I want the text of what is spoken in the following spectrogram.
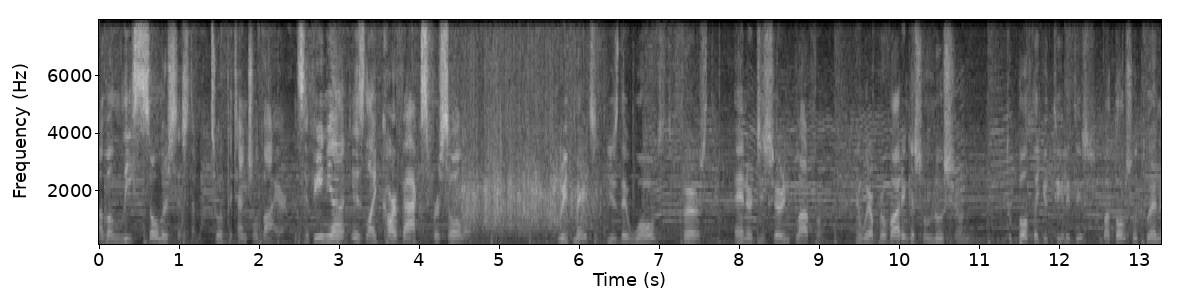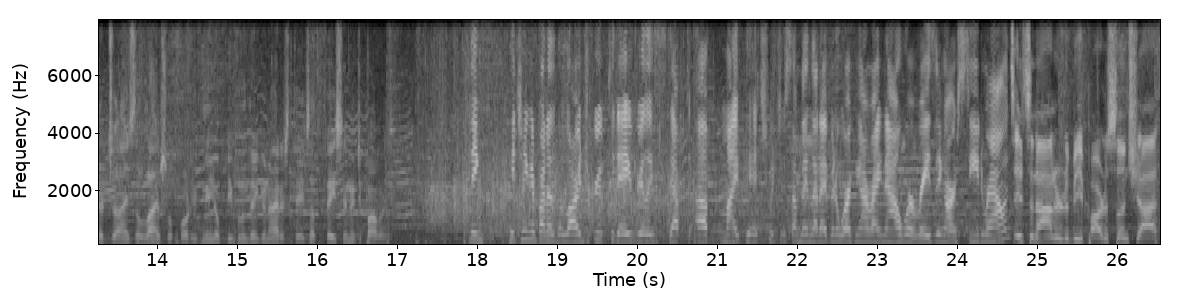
of a leased solar system to a potential buyer. Savina is like Carfax for solar. GridMates is the world's first energy sharing platform, and we are providing a solution to both the utilities, but also to energize the lives of 40 million people in the United States that face energy poverty. I think pitching in front of the large group today really stepped up my pitch, which is something that I've been working on right now. We're raising our seed round. It's an honor to be a part of Sunshot.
